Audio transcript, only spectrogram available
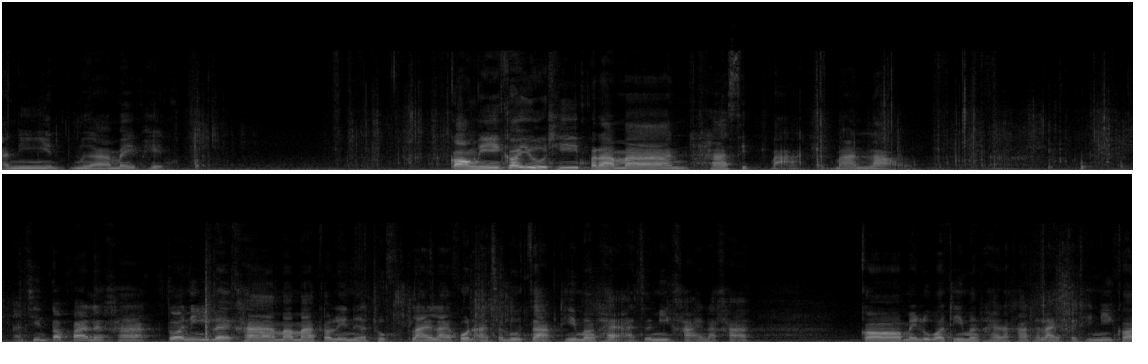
อันนี้เนื้อไม่เผ็ดกล่องนี้ก็อยู่ที่ประมาณ 50 บาทบ้านเรา อันชิ้นต่อไปเลยค่ะ ตัวนี้เลยค่ะ มาม่าเกาหลีเหนือทุกหลายหลายคนอาจจะรู้จักที่เมืองไทยอาจจะมีขายนะคะ ก็ไม่รู้ว่าที่เมืองไทยราคาเท่าไหร่แต่ที่นี่ก็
